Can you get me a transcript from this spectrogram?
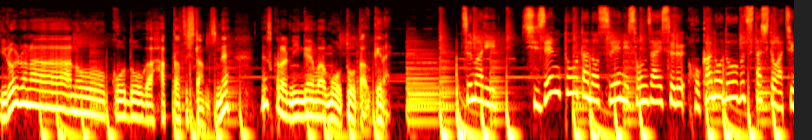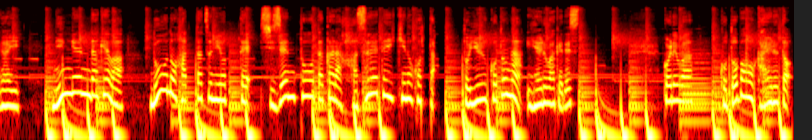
いろいろなあの行動が発達したんですね。ですから人間はもう淘汰受けない。つまり自然淘汰の末に存在する他の動物たちとは違い人間だけは脳の発達によって自然淘汰から外れて生き残ったということが言えるわけです。これは言葉を変えると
